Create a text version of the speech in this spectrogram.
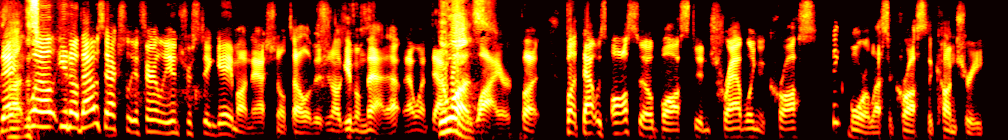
that, uh, this, well, you know, that was actually a fairly interesting game on national television. I'll give them that. That, that went down it was. The wire, but but that was also Boston traveling across, I think, more or less across the country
